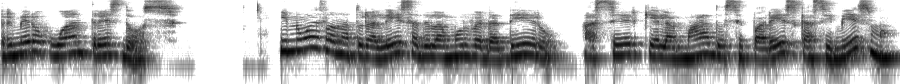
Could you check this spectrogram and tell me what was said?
1 Juan 3.2. Y no es la naturaleza del amor verdadero hacer que el amado se parezca a sí mismo.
